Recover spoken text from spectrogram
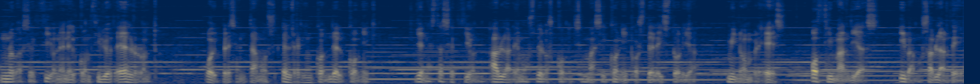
nueva sección en el concilio de Elrond. Hoy presentamos el Rincón del cómic y en esta sección hablaremos de los cómics más icónicos de la historia. Mi nombre es Ozymandias y vamos a hablar de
